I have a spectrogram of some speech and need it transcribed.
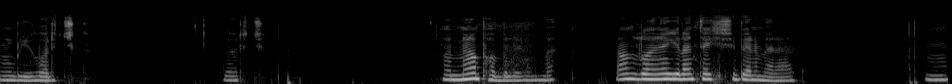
Abi yukarı çık. Yukarı çık. Ha, ne yapabilirim ben? Yalnız oyuna giren tek kişi benim herhalde. Hı.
